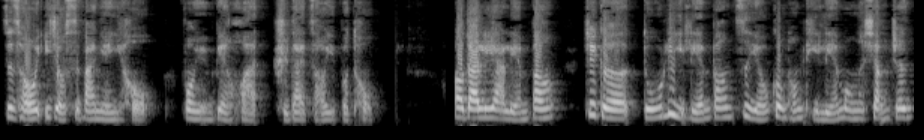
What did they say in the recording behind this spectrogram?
自从1948年以后，风云变幻，时代早已不同。澳大利亚联邦。这个独立联邦自由共同体联盟的象征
